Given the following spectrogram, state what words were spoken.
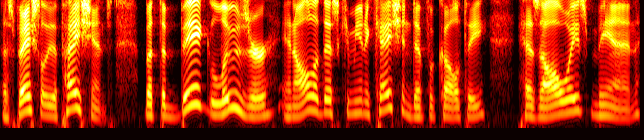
especially the patients. But the big loser in all of this communication difficulty has always been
